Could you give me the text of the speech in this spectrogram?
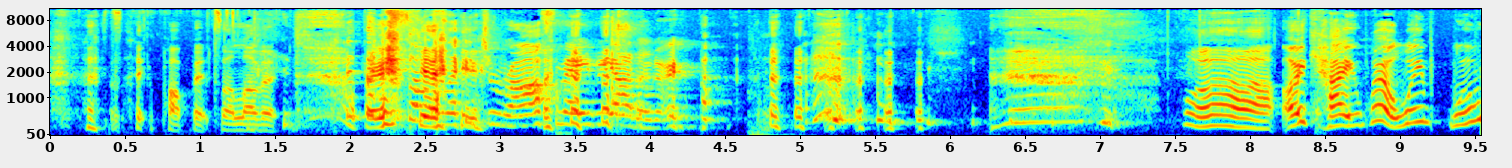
it's like puppets. I love it. Something like a giraffe, maybe. I don't know. Wow. Okay. Well, we will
